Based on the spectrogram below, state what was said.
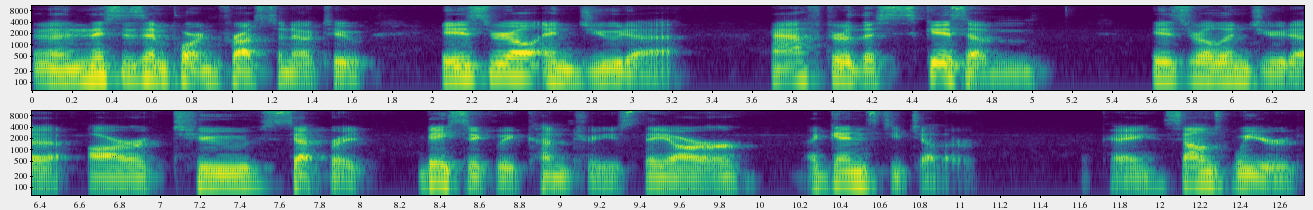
and this is important for us to know too Israel and Judah, after the schism, Israel and Judah are two separate, basically, countries. They are against each other. Okay, sounds weird,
